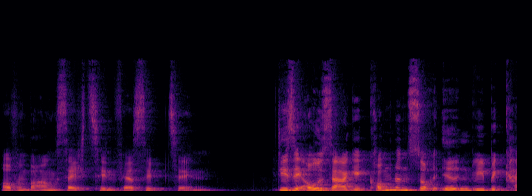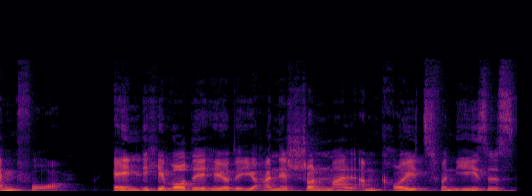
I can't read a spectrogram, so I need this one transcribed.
Offenbarung 16, Vers 17. Diese Aussage kommt uns doch irgendwie bekannt vor. Ähnliche Worte hörte Johannes schon mal am Kreuz von Jesus,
